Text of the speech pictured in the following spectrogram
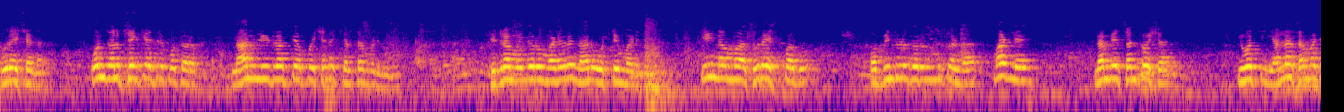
ಸುರೇಶಣ್ಣ ಒಂದು ಆದರೆ ಕೊಟ್ಟವರಪ್ಪ ನಾನು ಲೀಡರ್ ಆಫ್ ದಿ ಅಪೋಸಿಷನ್ ಕೆಲಸ ಮಾಡಿದ್ದೀನಿ. ಸಿದ್ದರಾಮಯ್ಯವರು ಮಾಡಿದರೆ ನಾನು ಒಟ್ಟಿಗೆ ಮಾಡಿದ್ದೀನಿ. ಈಗ ನಮ್ಮ ಸುರೇಶ್ ಬಾಬು, ಒಬ್ಬ ಹಿಂದುಳಿದವರು ಮುಖಂಡ, ಮಾಡಲಿ. ನಮಗೆ ಸಂತೋಷ? ಇವತ್ತು ಎಲ್ಲ ಸಮಾಜ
